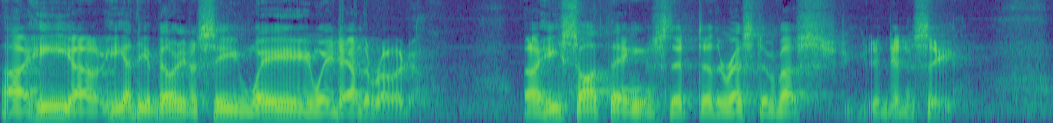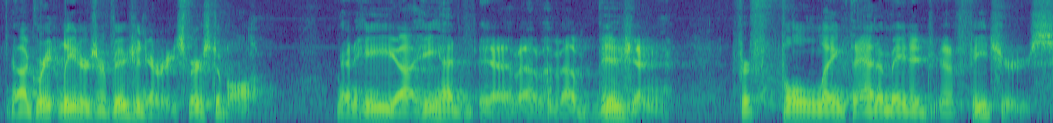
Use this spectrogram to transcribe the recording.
Uh, he uh, he had the ability to see way way down the road. Uh, he saw things that uh, the rest of us didn't see. Uh, great leaders are visionaries, first of all. And he, uh, he had uh, a, a, vision for full length animated uh, features.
